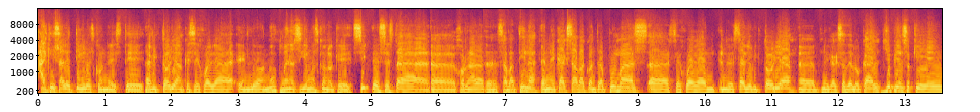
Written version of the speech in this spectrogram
aquí sale Tigres con este, la victoria, aunque se juega en León, ¿no? Bueno, seguimos con lo que sí, es esta ah, jornada uh, sabatina. El Necaxa va contra Pumas, se juega en, el Estadio Victoria, Necaxa de local. Yo pienso que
